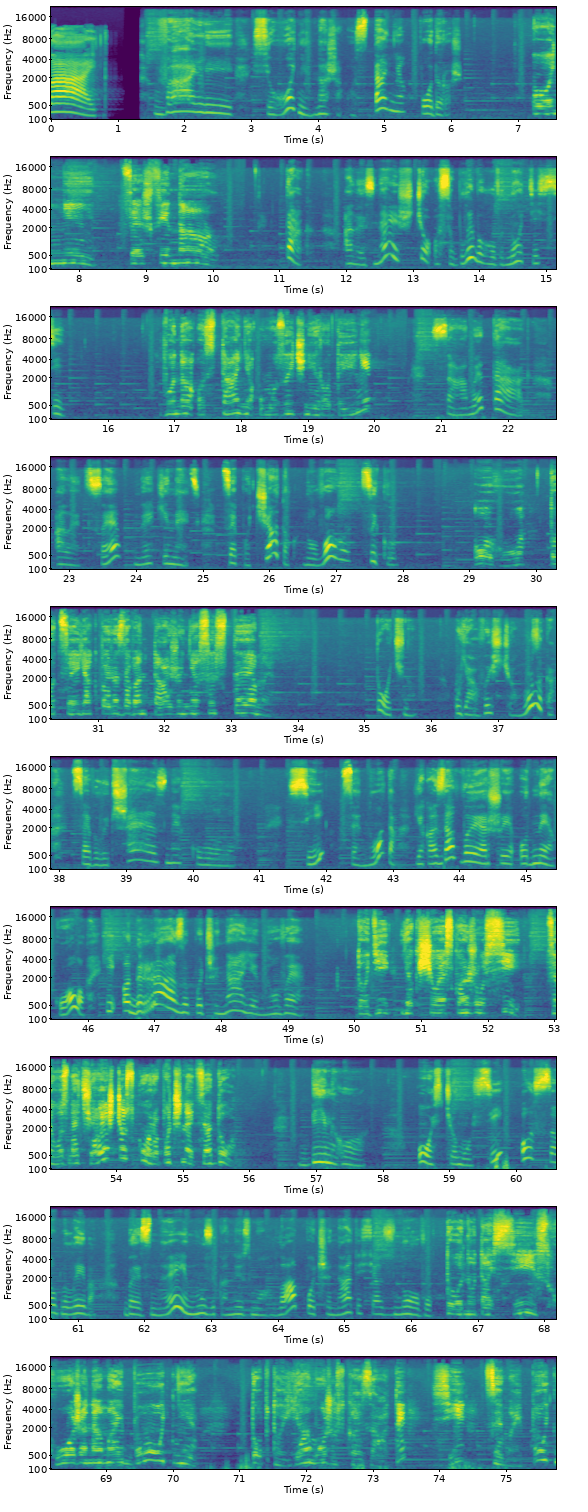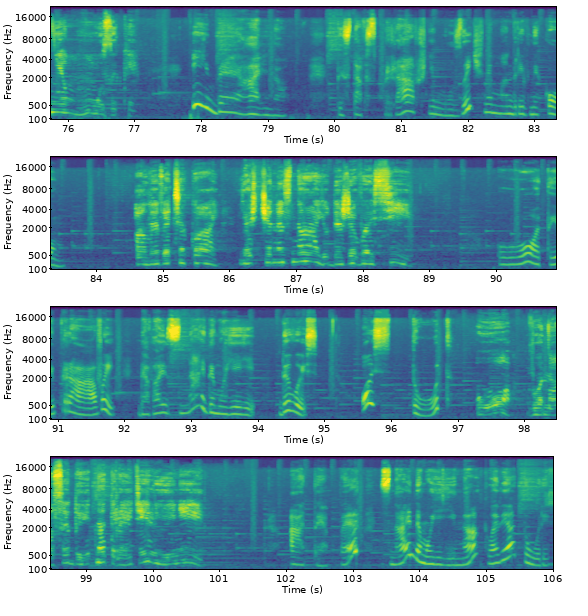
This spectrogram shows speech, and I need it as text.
Starlight. Валі! Сьогодні наша остання подорож. О, ні, це ж фінал. Так, але знаєш, що особливого в ноті Сі? Вона остання у музичній родині. Саме так. Але це не кінець, це початок нового циклу. Ого, то це як перезавантаження системи. Точно. Уяви, що музика це величезне коло. Сі це нота, яка завершує одне коло і одразу починає нове. Тоді, якщо я скажу сі, це означає, що скоро почнеться до. Бінго! Ось чому Сі особлива. Без неї музика не змогла б починатися знову. Тонота сі схожа на майбутнє. Тобто я можу сказати, сі це майбутнє музики. Ідеально! Ти став справжнім музичним мандрівником. Але зачекай, я ще не знаю, де живе сі. О, ти правий. Давай знайдемо її. Дивись, ось тут, О, вона сидить на третій лінії. а тепер знайдемо її на клавіатурі.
